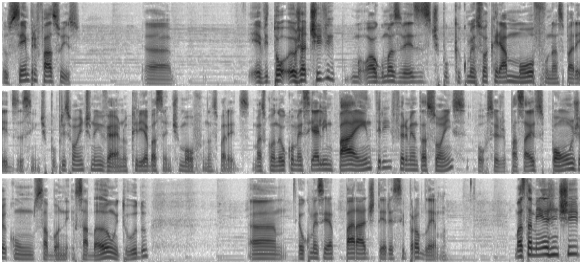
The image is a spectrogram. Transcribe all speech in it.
Eu sempre faço isso. Uh, evitou. Eu já tive algumas vezes, tipo, que começou a criar mofo nas paredes, assim. Tipo, principalmente no inverno, cria bastante mofo nas paredes. Mas quando eu comecei a limpar entre fermentações, ou seja, passar esponja com sabone, sabão e tudo, uh, eu comecei a parar de ter esse problema. Mas também a gente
